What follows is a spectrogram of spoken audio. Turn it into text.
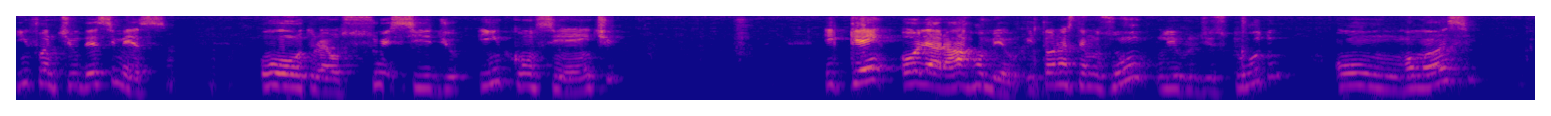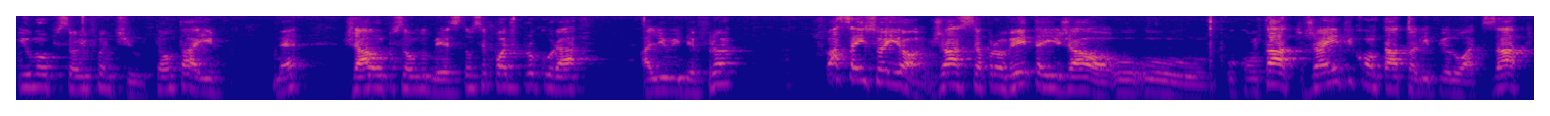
infantil desse mês. O outro é o suicídio inconsciente. E quem olhará Romeu? Então nós temos um livro de estudo, um romance e uma opção infantil. Então tá aí, né? Já a opção do mês. Então você pode procurar ali o Idefran. Faça isso aí, ó. Já se aproveita aí já ó, o, o, o contato. Já entre em contato ali pelo WhatsApp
